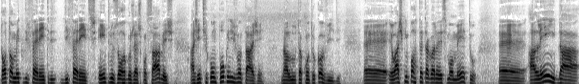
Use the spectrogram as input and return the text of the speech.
totalmente diferentes, diferentes entre os órgãos responsáveis, a gente ficou um pouco em desvantagem na luta contra o Covid. Eh, eu acho que é importante agora nesse momento, eh, além da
